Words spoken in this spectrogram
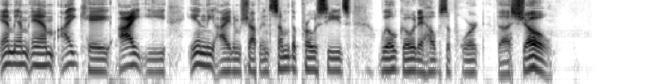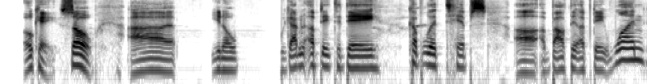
M M M I K I E in the item shop, and some of the proceeds will go to help support the show. Okay, so uh, you know, we got an update today, a couple of tips uh, about the update. One,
